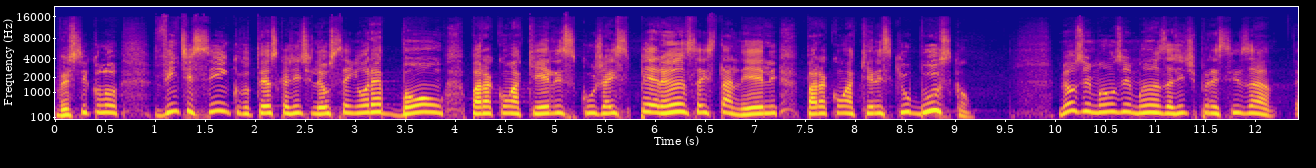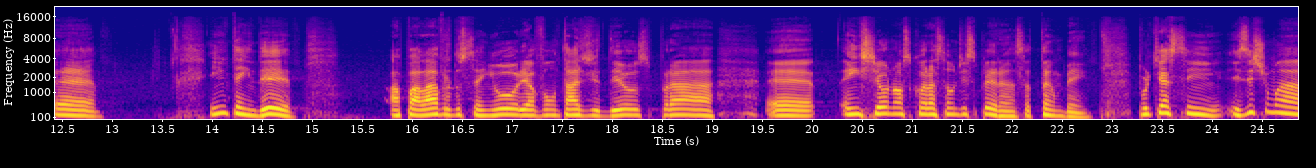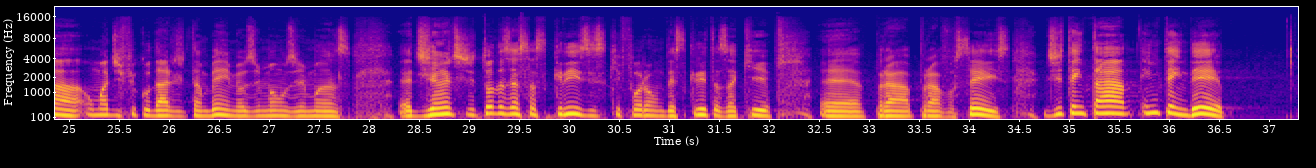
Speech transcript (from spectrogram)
Versículo 25 do texto que a gente leu: O Senhor é bom para com aqueles cuja esperança está nele, para com aqueles que o buscam. Meus irmãos e irmãs, a gente precisa é, entender a palavra do Senhor e a vontade de Deus para é, encher o nosso coração de esperança também. Porque, assim, existe uma, uma dificuldade também, meus irmãos e irmãs, é, diante de todas essas crises que foram descritas aqui é, para vocês, de tentar entender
